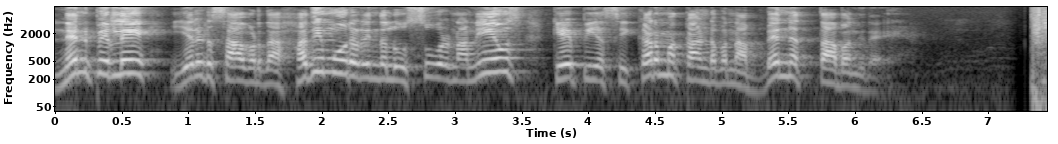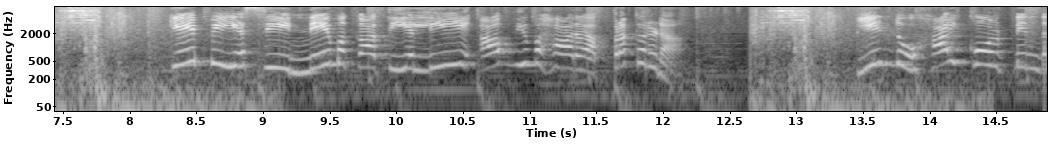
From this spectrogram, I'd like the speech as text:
ನೆನಪಿರಲಿ, ಎರಡು ಸಾವಿರದ ಹದಿಮೂರರಿಂದಲೂ ಸುವರ್ಣ ನ್ಯೂಸ್, ಕೆಪಿಎಸ್ಸಿ ಕರ್ಮಕಾಂಡವನ್ನು ಬೆನ್ನತ್ತಾ ಬಂದಿದೆ. ಕೆಪಿಎಸ್ಸಿ ನೇಮಕಾತಿಯಲ್ಲಿ ಅವ್ಯವಹಾರ ಪ್ರಕರಣ. ಇಂದು ಹೈಕೋರ್ಟ್ನಿಂದ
